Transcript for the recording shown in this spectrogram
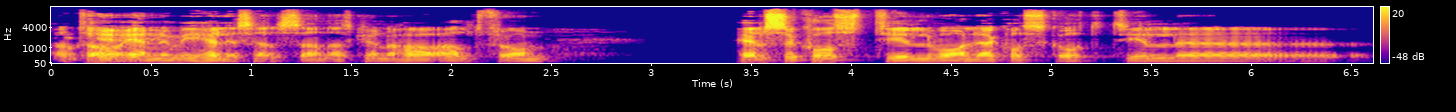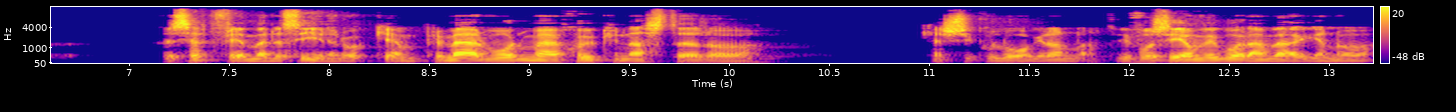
Att okay. ha ännu mer helhetshälsan, att kunna ha allt från hälsokost till vanliga kostskott till eh, receptfria mediciner och en primärvård med sjukgymnaster och kanske psykologer och annat. Vi får se om vi går den vägen och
